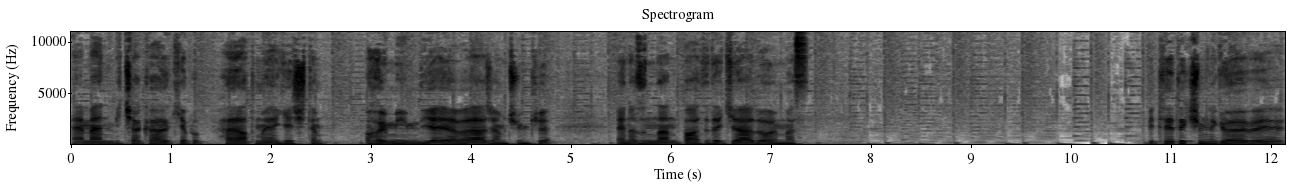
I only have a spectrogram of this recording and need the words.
Hemen bir çakarlık yapıp her atmaya geçtim. Ölmeyeyim diye ya vereceğim çünkü. En azından partidekiler de ölmez. Bitirdik şimdi görevi.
